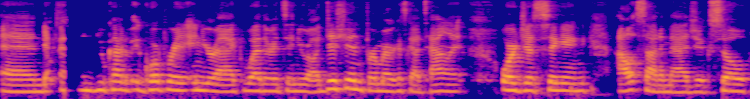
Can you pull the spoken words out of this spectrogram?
and, Yes. and you kind of incorporate it in your act, whether it's in your audition for America's Got Talent or just singing outside of magic. So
